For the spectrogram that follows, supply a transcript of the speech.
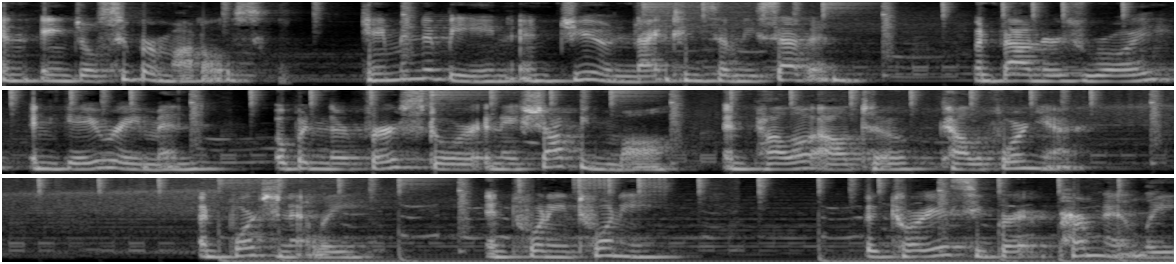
and angel supermodels, came into being in June 1977 when founders Roy and Gaye Raymond opened their first store in a shopping mall in Palo Alto, California. Unfortunately, in 2020, Victoria's Secret permanently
